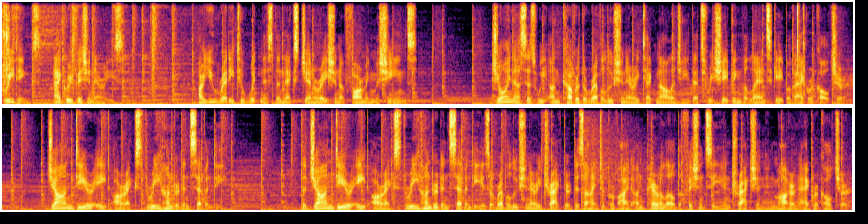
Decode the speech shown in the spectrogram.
Greetings, agri-visionaries. Are you ready to witness the next generation of farming machines? Join us as we uncover the revolutionary technology that's reshaping the landscape of agriculture. John Deere 8RX 370 The John Deere 8RX 370 is a revolutionary tractor designed to provide unparalleled efficiency and traction in modern agriculture.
